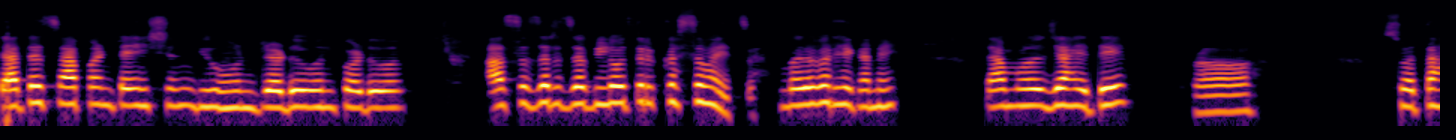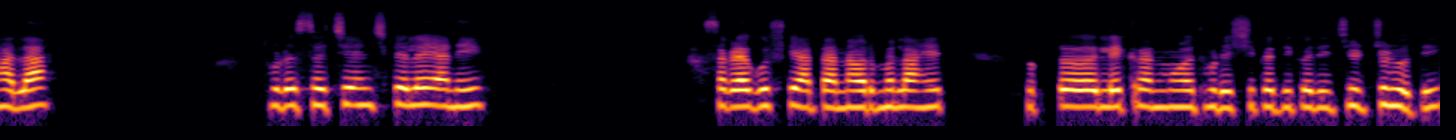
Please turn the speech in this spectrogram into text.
त्यातच आपण टेन्शन घेऊन रडवून पडून असं जर जगलो तर कसं व्हायचं? बरोबर आहे का नाही? त्यामुळे जे आहे ते स्वतःला थोडंसं चेंज केलंय आणि सगळ्या गोष्टी आता नॉर्मल आहेत. फक्त लेकरांमुळे थोडीशी कधी कधी चिडचिड होते.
